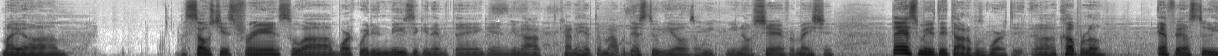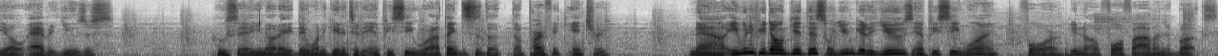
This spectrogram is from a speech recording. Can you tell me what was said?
my um, associates, friends who I work with in music and everything, and you know I kind of help them out with their studios, and we you know share information. They asked me if they thought it was worth it. Uh, a couple of FL Studio Avid users who said you know they, they want to get into the MPC world. I think this is the the perfect entry. Now, even if you don't get this one, you can get a used MPC one for you know four or five hundred bucks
